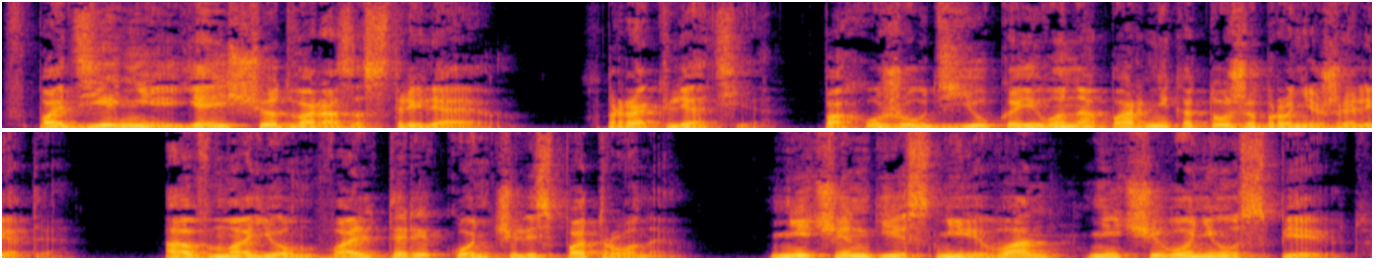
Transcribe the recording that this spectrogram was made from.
В падении я еще два раза стреляю. Проклятие! Похоже, у Дьюка и его напарника тоже бронежилеты. А в моем Вальтере кончились патроны. Ни Чингис, ни Иван ничего не успеют.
